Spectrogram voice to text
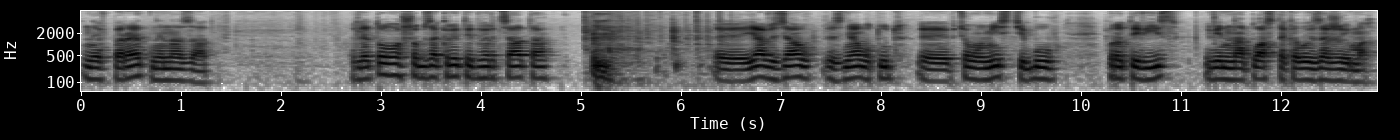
ні вперед, ні назад. Для того, щоб закрити дверцята, е, я взяв, зняв тут е, в цьому місці був противіз, він на пластикових зажимах.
